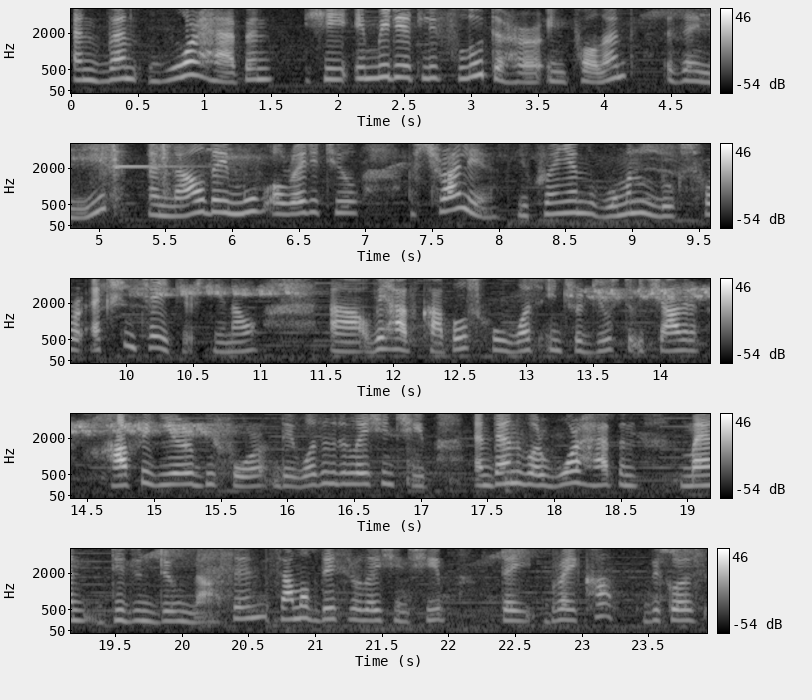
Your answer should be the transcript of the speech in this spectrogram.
and when war happened he immediately flew to her in Poland they meet and now they move already to Australia. Ukrainian woman looks for action takers, you know. Uh, we have couples who was introduced to each other half a year before, they was in relationship and then when war happened, men didn't do nothing. Some of this relationship, they break up because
